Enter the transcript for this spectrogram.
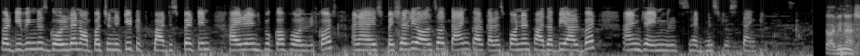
for giving this golden opportunity to participate in High Range Book of World Records. And I especially also thank our correspondent Father B. Albert and Jane Mills headmistress. Thank you. Avinash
